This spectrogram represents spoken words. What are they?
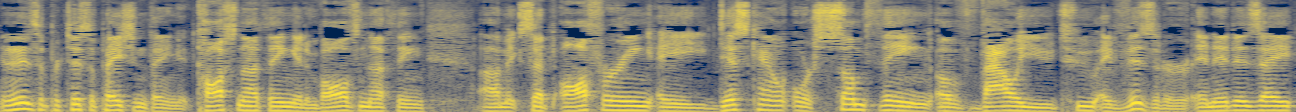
And it is a participation thing. It costs nothing. It involves nothing. Um, except offering a discount or something of value to a visitor, and it is a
